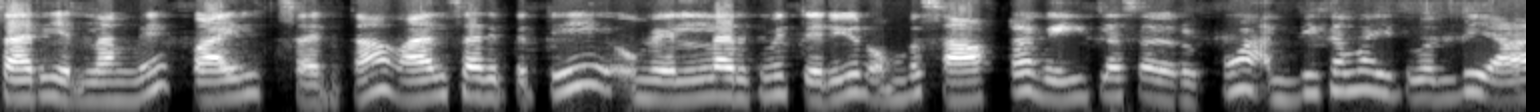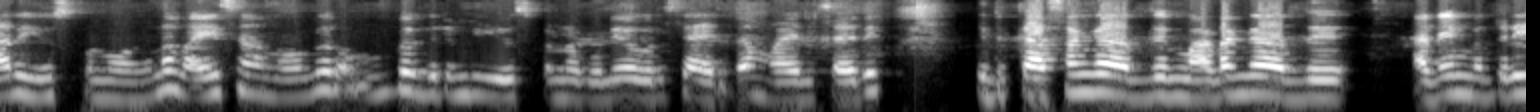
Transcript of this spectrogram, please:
சாரி எல்லாமே வாயில் சாரி தான். வாயில் சாரி பத்தி உங்க எல்லாருக்குமே தெரியும். ரொம்ப சாஃப்டா வெயிட்லெஸ்ஸா இருக்கும். அதிகமா இது வந்து யாரு யூஸ் பண்ணுவாங்கன்னா வயசானவங்க ரொம்ப விரும்பி யூஸ் பண்ணக்கூடிய ஒரு சாரி தான் வாயில் சாரி இது கசங்காது மடங்காது. அதே மாதிரி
